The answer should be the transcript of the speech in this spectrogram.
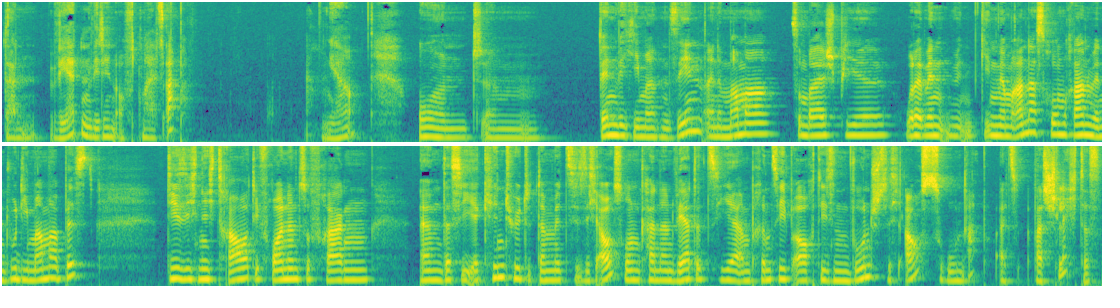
dann werten wir den oftmals ab. Ja, und ähm, wenn wir jemanden sehen, eine Mama zum Beispiel, oder wenn, gehen wir mal andersrum ran, wenn du die Mama bist, die sich nicht traut, die Freundin zu fragen, ähm, dass sie ihr Kind hütet, damit sie sich ausruhen kann, dann wertet sie ja im Prinzip auch diesen Wunsch, sich auszuruhen, ab, als was Schlechtes.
